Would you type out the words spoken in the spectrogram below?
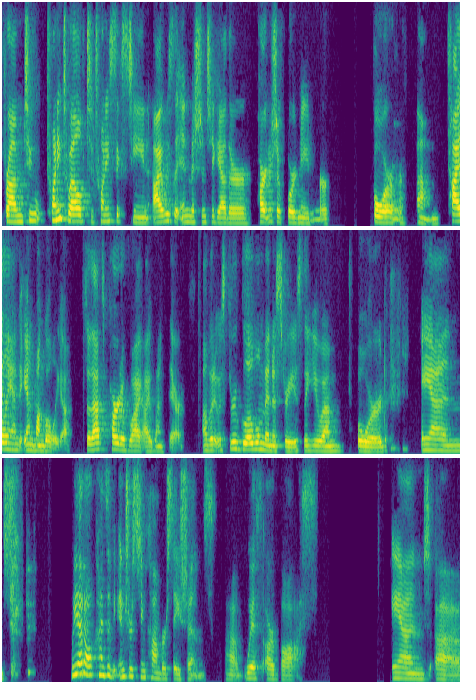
from 2012 to 2016, I was the In Mission Together partnership coordinator for um, Thailand and Mongolia. So that's part of why I went there. Uh, but it was through Global Ministries, the UM board. And we had all kinds of interesting conversations uh, with our boss. And uh,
